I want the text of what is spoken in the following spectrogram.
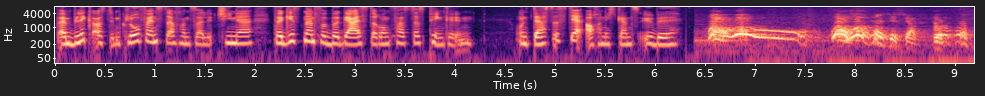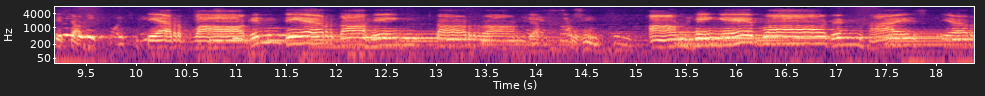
Beim Blick aus dem Klofenster von Salicina vergisst man vor Begeisterung fast das Pinkeln. Und das ist ja auch nicht ganz übel. Das ist ja, das ist ja. Der Wagen, der da hängt daran, der Anhängewagen heißt er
